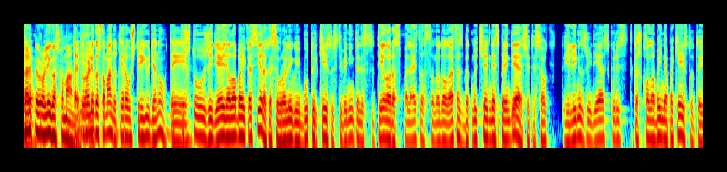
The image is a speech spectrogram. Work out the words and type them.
Tarp Eurolygos komandų. Tarp Eurolygos komandų, tai yra už trijų dienų. Tai... Iš tų žaidėjų nelabai kas yra, kas Eurolygoje būtų ir keistus. Tai vienintelis Tayloras paleistas Anadol FS, bet nu čia nesprendėjas, čia tiesiog eilinis žaidėjas, kuris kažko labai nepakeistų. Tai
